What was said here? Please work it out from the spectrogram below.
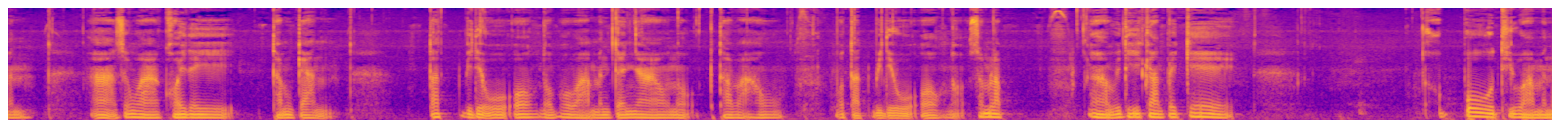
มันอ่าซึ่งว่าค่อยได้ทำการตัดวิดีโอออกเนาะเพราะว่ามันจะยาวเนาะ ถ้าว่าเขาบ่ตัดวิดีโอออกเนาะสำหรับวิธีการไปแก้ Oppo ที่ว่ามัน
